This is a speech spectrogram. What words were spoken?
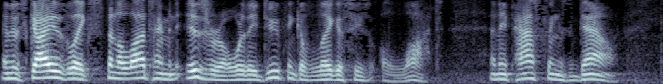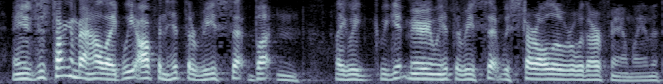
and this guy is like spent a lot of time in Israel where they do think of legacies a lot. And they pass things down. And he was just talking about how like we often hit the reset button. Like we, we get married and we hit the reset, we start all over with our family. And then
